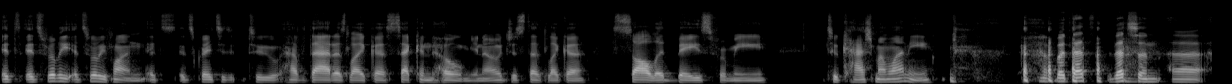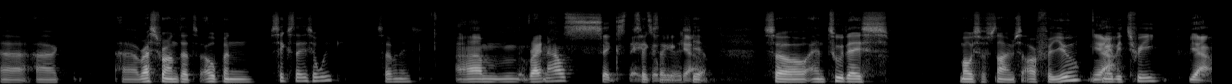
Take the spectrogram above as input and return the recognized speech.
it's it's really it's really fun. It's it's great to to have that as like a second home you know just as like a solid base for me to cash my money but that that's an uh, uh, uh, uh, restaurant that's open six days a week, seven days, um right now six days six a week days. yeah. Yeah. So and two days, most of times are for you. Yeah. Maybe three. yeah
